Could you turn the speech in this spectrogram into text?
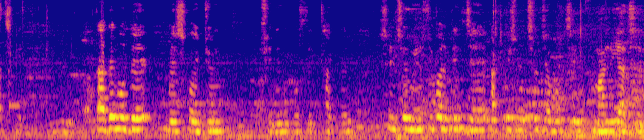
আজকে তাদের মধ্যে বেশ কয়েকজন সেদিন উপস্থিত থাকবেন। শিলচর মিউনিসিপ্যালিটির যে আটত্রিশ বছর যাবৎ যে মালি আছেন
